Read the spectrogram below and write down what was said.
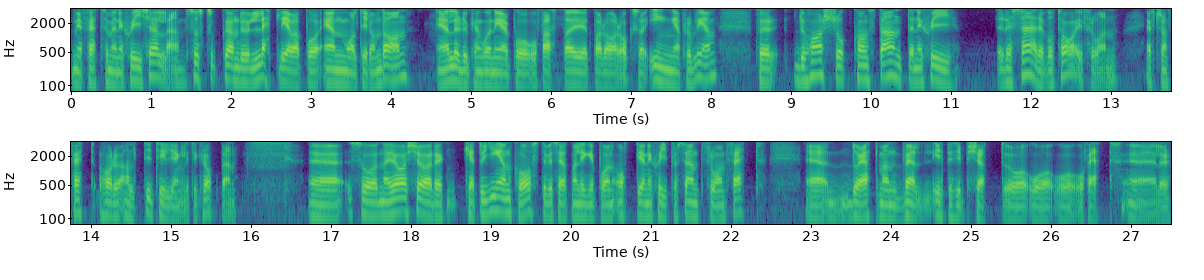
med fett som energikälla så kan du lätt leva på en måltid om dagen eller du kan gå ner på och fasta i ett par dagar också. Inga problem. För du har så konstant energireserv att ta ifrån. Eftersom fett har du alltid tillgängligt i kroppen. Eh, så när jag körde ketogen kost, det vill säga att man ligger på en 80 energiprocent från fett, eh, då äter man väl, i princip kött och, och, och, och fett. Eh, eller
